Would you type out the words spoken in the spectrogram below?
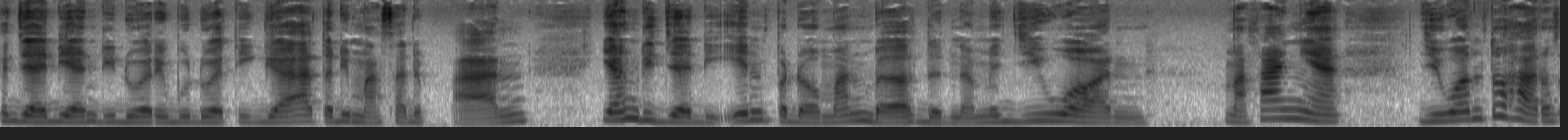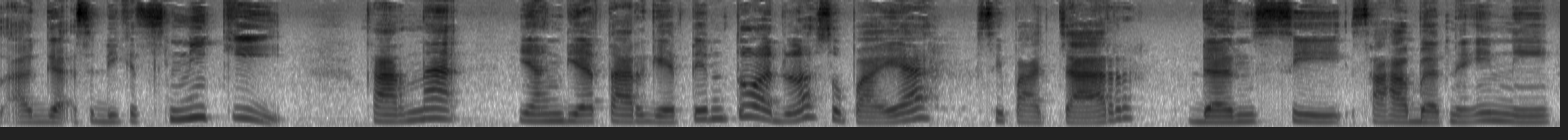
kejadian di 2023 atau di masa depan yang dijadiin pedoman balas dendamnya Jiwon. Makanya Jiwon tuh harus agak sedikit sneaky karena yang dia targetin tuh adalah supaya si pacar dan si sahabatnya ini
